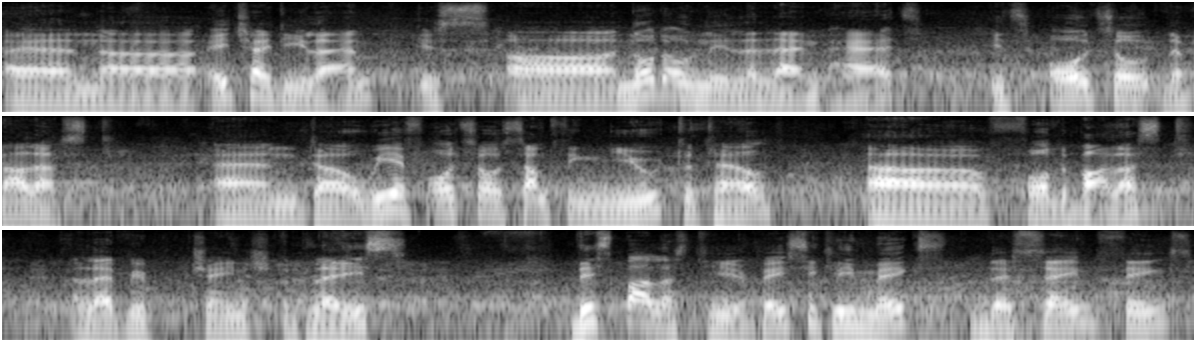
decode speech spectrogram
an uh, HID lamp is uh, not only the lamp head, it's also the ballast. And uh, we have also something new to tell uh, for the ballast. let me change the place. This ballast here basically makes the same things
